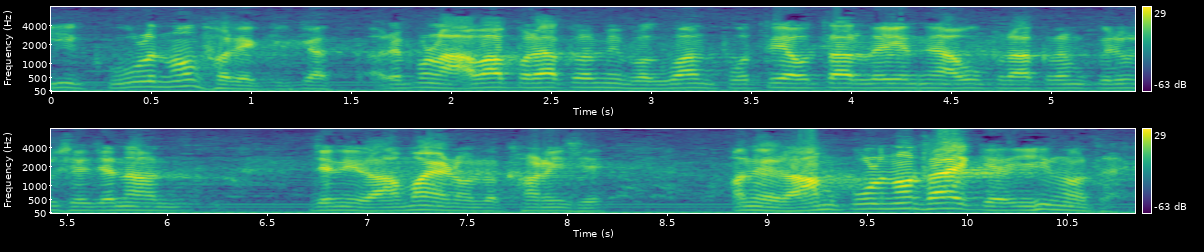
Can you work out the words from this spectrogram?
એ કુળ ન ફરે કે અરે પણ આવા પરાક્રમી ભગવાન પોતે અવતાર લઈ અને આવું પરાક્રમ કર્યું છે જેના જેની રામાયણો લખાણી છે. અને રામકુળ ન થાય કે ઈ ન થાય?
